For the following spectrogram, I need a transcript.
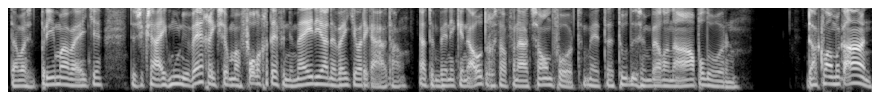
Dan was het prima, weet je. Dus ik zei ik moet nu weg. Ik zeg maar volg het even in de media, dan weet je waar ik uithang. Ja, toen ben ik in de auto gestapt vanuit Zandvoort met uh, toeters en bellen naar Apeldoorn. Daar kwam ik aan.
